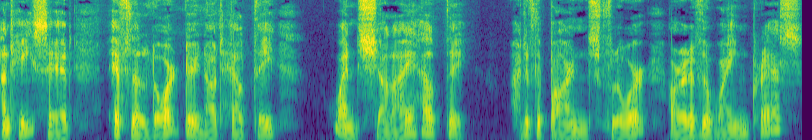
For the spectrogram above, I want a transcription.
And he said, If the Lord do not help thee, whence shall I help thee? Out of the barn's floor, or out of the winepress?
